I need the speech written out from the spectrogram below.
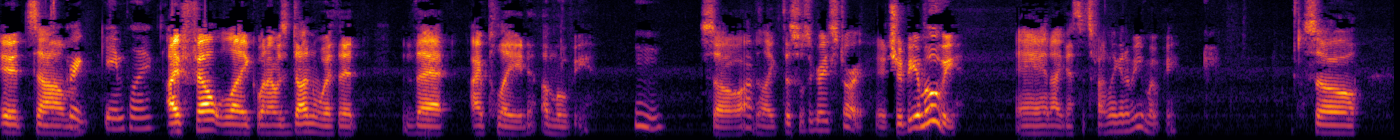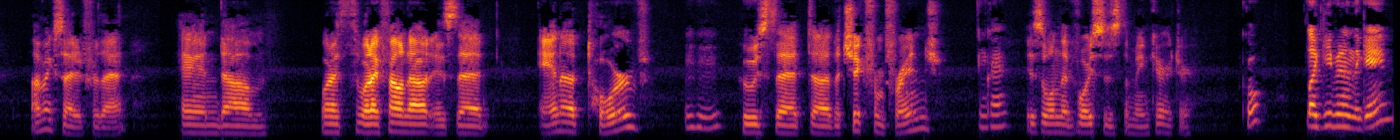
It's um Great gameplay. I felt like when I was done with it that I played a movie. Mhm. So I'm like, this was a great story. It should be a movie, and I guess it's finally going to be a movie. So I'm excited for that. And um, what I th- what I found out is that Anna Torv, hmm who's that uh, the chick from Fringe, Okay. is the one that voices the main character. Cool. Like even in the game,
